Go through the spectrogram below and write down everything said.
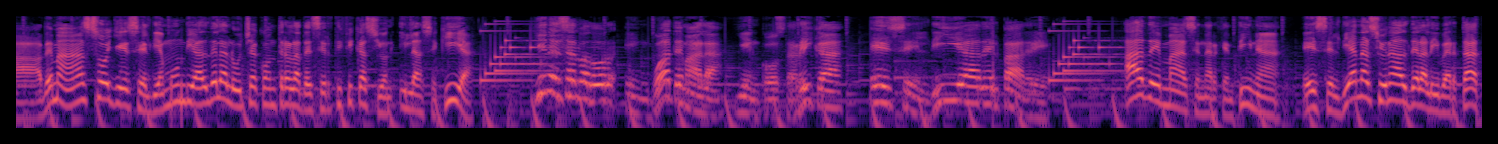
Además, hoy es el Día Mundial de la Lucha contra la Desertificación y la Sequía. Y en El Salvador, en Guatemala y en Costa Rica es el Día del Padre. Además, en Argentina es el Día Nacional de la Libertad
